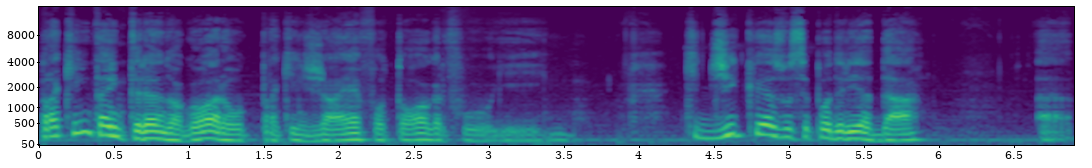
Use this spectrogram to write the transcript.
para quem está entrando agora, ou para quem já é fotógrafo e que dicas você poderia dar uh, ah,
